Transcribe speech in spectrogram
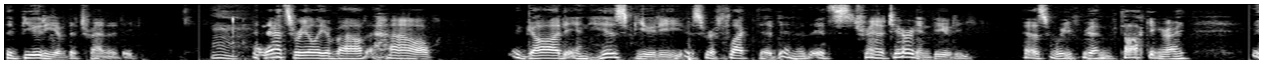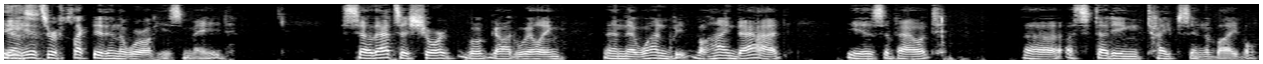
"The Beauty of the Trinity," mm. and that's really about how God in His beauty is reflected, and it's Trinitarian beauty as we've been talking, right? Yes. It's reflected in the world he's made. So that's a short book, God willing. And the one behind that is about uh, studying types in the Bible.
